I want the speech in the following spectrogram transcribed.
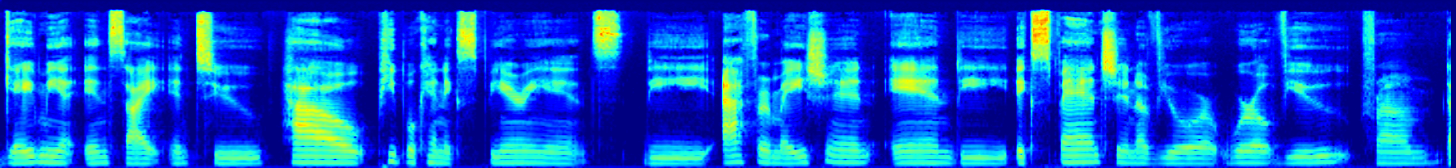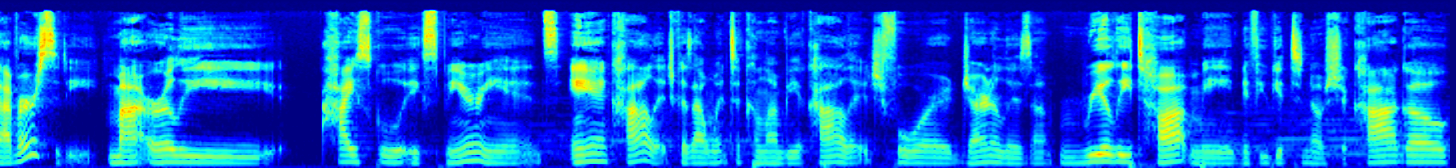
gave me an insight into how people can experience the affirmation and the expansion of your worldview from diversity. My early high school experience and college because I went to Columbia College for journalism really taught me if you get to know Chicago,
